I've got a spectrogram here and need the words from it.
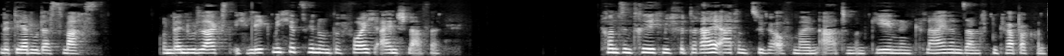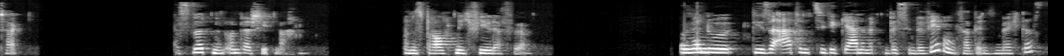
mit der du das machst. Und wenn du sagst, ich leg mich jetzt hin und bevor ich einschlafe, konzentriere ich mich für drei Atemzüge auf meinen Atem und gehe in einen kleinen, sanften Körperkontakt. Es wird einen Unterschied machen. Und es braucht nicht viel dafür. Und wenn du diese Atemzüge gerne mit ein bisschen Bewegung verbinden möchtest,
